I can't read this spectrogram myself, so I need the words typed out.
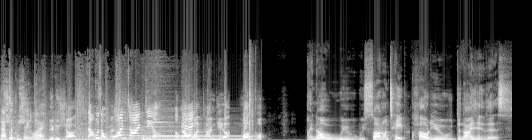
That's a complete lie. You do shots. That was a one time deal, okay? Not one time deal, multiple. I know, we, we saw it on tape. How do you deny this?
